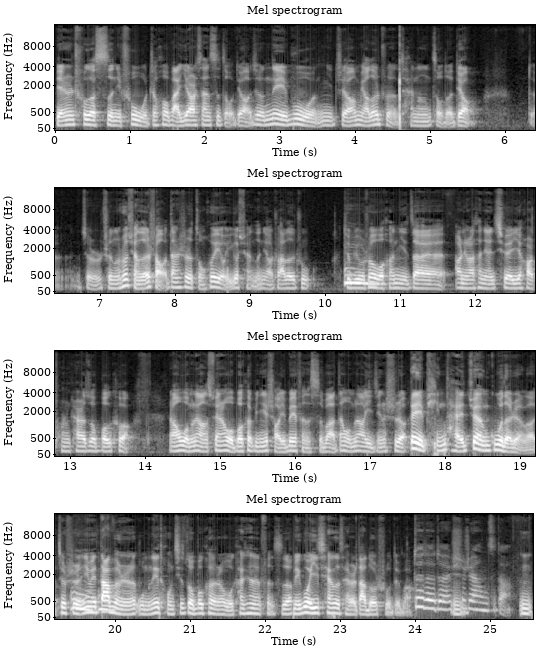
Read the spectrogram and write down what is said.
别人出个四，你出五之后，把一二三四走掉，就那一步你只要瞄得准，才能走得掉。对，就是只能说选择少，但是总会有一个选择你要抓得住。就比如说我和你在二零二三年七月一号同时开始做播客。然后我们俩虽然我博客比你少一倍粉丝吧，但我们俩已经是被平台眷顾的人了。就是因为大部分人，我们那同期做博客的人，我看现在粉丝没过一千的才是大多数，对吧？对对对，是这样子的。嗯，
